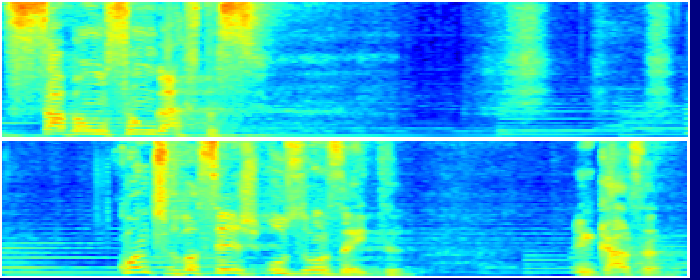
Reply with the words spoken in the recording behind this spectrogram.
Sabe, a unção gasta-se. Quantos de vocês usam azeite em casa?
